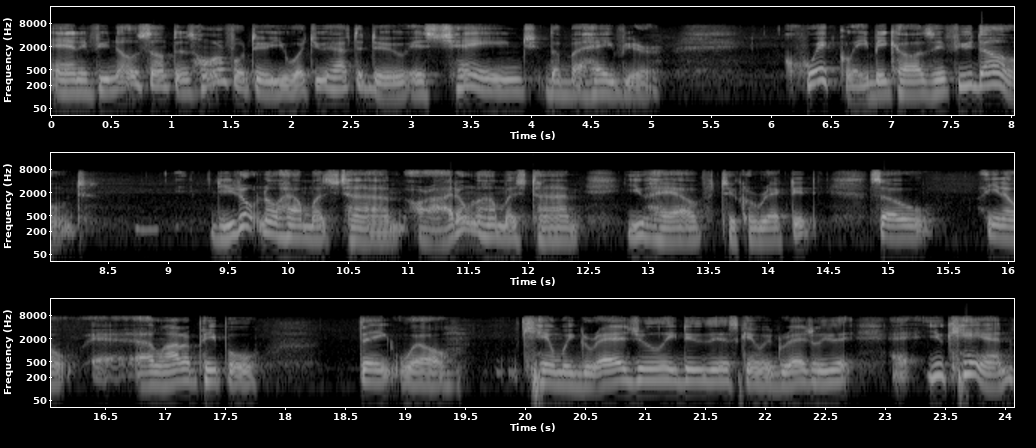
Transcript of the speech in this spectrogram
And if you know something's harmful to you, what you have to do is change the behavior quickly because if you don't, you don't know how much time, or I don't know how much time you have to correct it. So, you know, a lot of people think, well, can we gradually do this? Can we gradually do that? Eh, you can,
